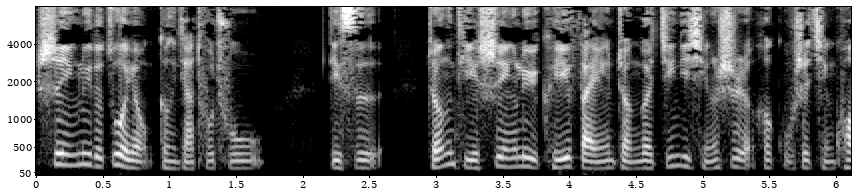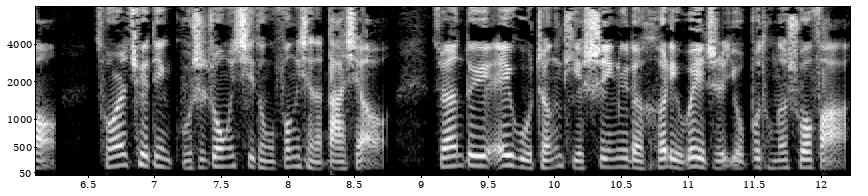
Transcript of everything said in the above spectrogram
市盈率的作用更加突出。第四，整体市盈率可以反映整个经济形势和股市情况。从而确定股市中系统风险的大小。虽然对于 A 股整体市盈率的合理位置有不同的说法，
